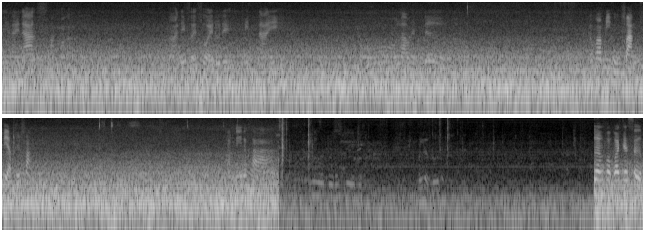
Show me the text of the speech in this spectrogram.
มีอะไรน่าฟังบ้างอะอ่านี่สวยๆ ดูดิมิดไนท์โอ้ลาเวนเดอร์ แล้วก็มีหูฟังเสียบให้ฟังทางนี้นะคะ เครื่องเขาก็จะเสิร์ฟ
